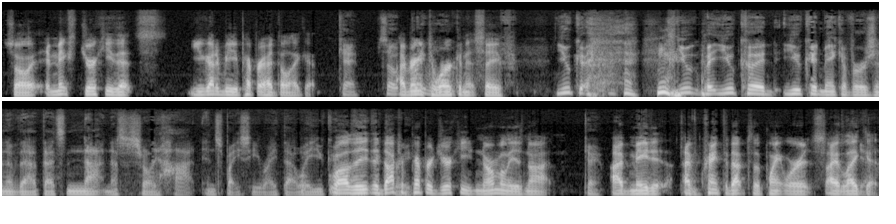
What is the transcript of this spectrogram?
So it makes jerky that's you got to be a pepperhead to like it. Okay. So I bring it to work and it's safe. You could, you, but you could, you could make a version of that that's not necessarily hot and spicy, right? That way you could. Well, the, the Dr. create- Pepper jerky normally is not. Okay. I've made it. I've cranked it up to the point where it's. I like Yeah. it,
